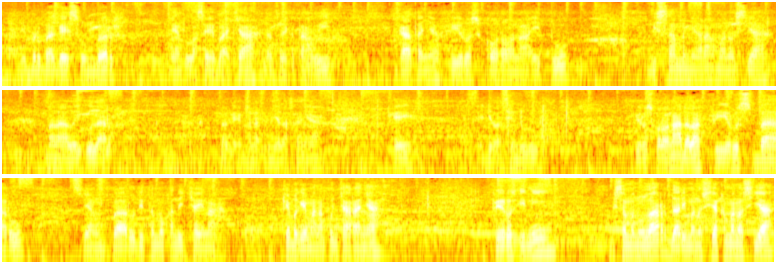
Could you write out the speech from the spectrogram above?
Nah, di berbagai sumber yang telah saya baca dan saya ketahui, katanya virus corona itu bisa menyerang manusia melalui ular. Bagaimana penjelasannya? Oke, saya jelasin dulu. Virus corona adalah virus baru yang baru ditemukan di China. Oke, bagaimanapun caranya, virus ini bisa menular dari manusia ke manusia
